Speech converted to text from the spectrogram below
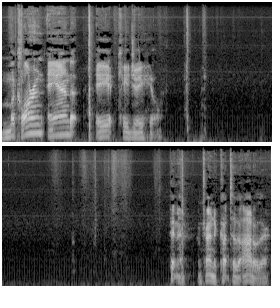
McLaurin and a KJ Hill. Pittman. I'm trying to cut to the auto there.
